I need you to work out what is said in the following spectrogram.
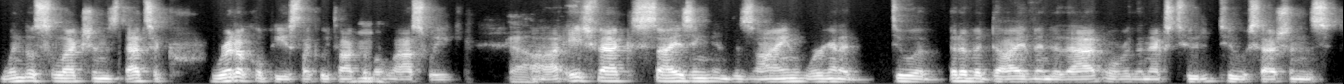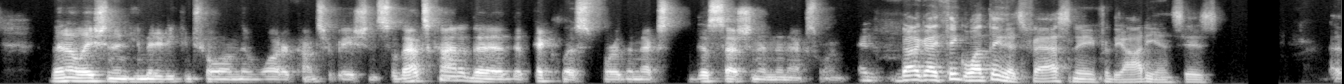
Window selections, that's a critical piece, like we talked mm-hmm. about last week. Yeah. Uh, HVAC sizing and design, we're going to do a bit of a dive into that over the next two two sessions. Ventilation and humidity control, and then water conservation. So that's kind of the the pick list for the next this session and the next one. And Doug, I think one thing that's fascinating for the audience is uh,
